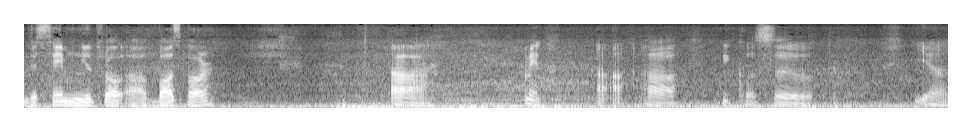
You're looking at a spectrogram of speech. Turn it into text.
the, same neutral uh, bus bar. Uh, I mean uh, uh, uh, because yeah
